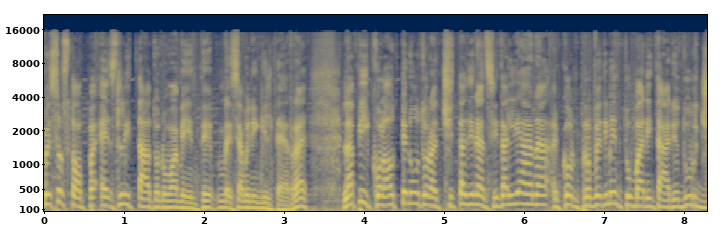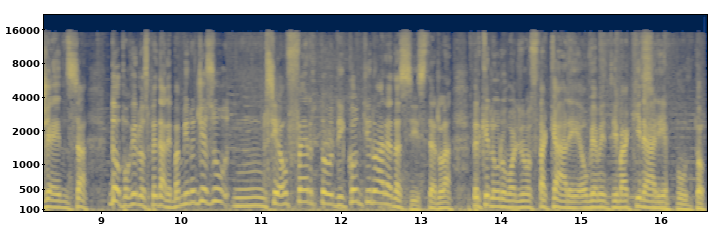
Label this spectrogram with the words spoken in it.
Questo stop è slittato nuovamente, siamo in Inghilterra. eh. La piccola ha ottenuto una cittadinanza italiana con provvedimento umanitario d'urgenza dopo che l'ospedale Bambino Gesù mh, si è offerto di continuare ad assisterla perché loro vogliono staccare ovviamente i macchinari e punto.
